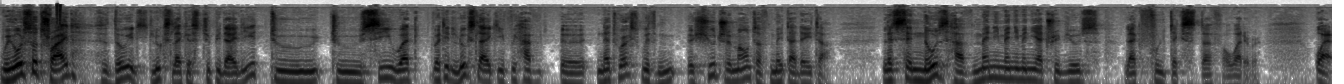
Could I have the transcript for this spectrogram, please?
We also tried, though it looks like a stupid idea, to, to see what, what it looks like if we have uh, networks with a huge amount of metadata. Let's say nodes have many, many, many attributes, like full text stuff or whatever. Well,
